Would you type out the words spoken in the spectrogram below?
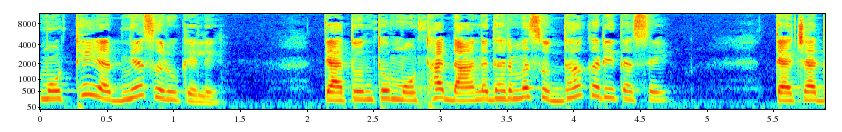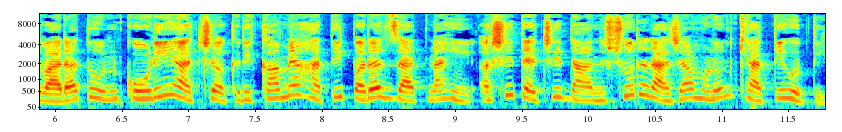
मोठे यज्ञ सुरू केले. त्यातून तो मोठा दानधर्म सुद्धा करीत असे. त्याच्या द्वारातून कोणी याचक रिकाम्या हाती परत जात नाही अशी त्याची दानशूर राजा म्हणून ख्याती होती.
